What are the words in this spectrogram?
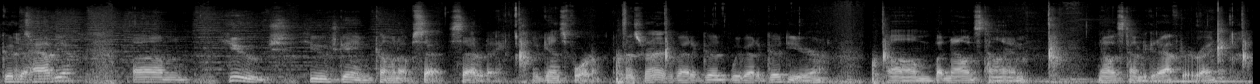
Good Thanks to have you. Um, huge, huge game coming up sat- Saturday against Fordham. That's right. We've had a good we've had a good year, um, but now it's time. Now it's time to get after it, right?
